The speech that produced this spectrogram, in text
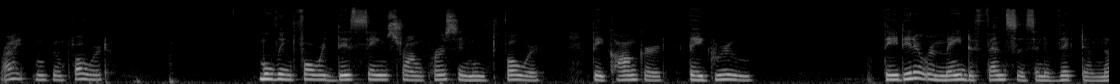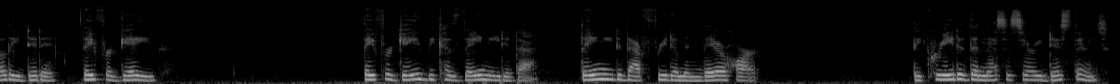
All right, moving forward. Moving forward, this same strong person moved forward. They conquered, they grew. They didn't remain defenseless and a victim. No, they didn't. They forgave. They forgave because they needed that. They needed that freedom in their heart. They created the necessary distance.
